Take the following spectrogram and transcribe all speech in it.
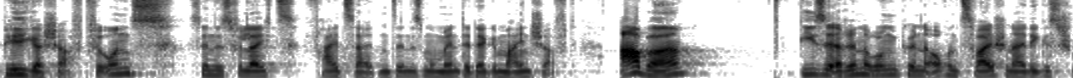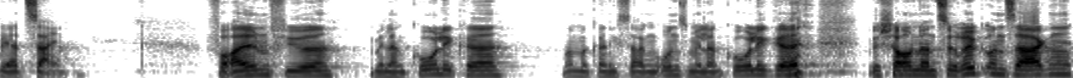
Pilgerschaft. Für uns sind es vielleicht Freizeiten, sind es Momente der Gemeinschaft. Aber diese Erinnerungen können auch ein zweischneidiges Schwert sein. Vor allem für Melancholiker, manchmal kann ich sagen uns Melancholiker, wir schauen dann zurück und sagen,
